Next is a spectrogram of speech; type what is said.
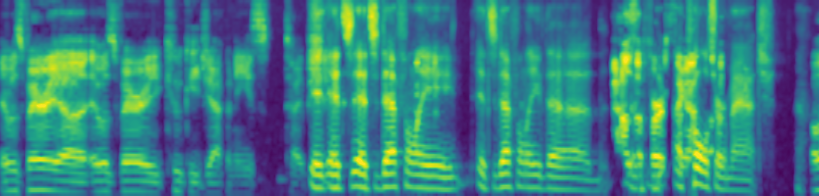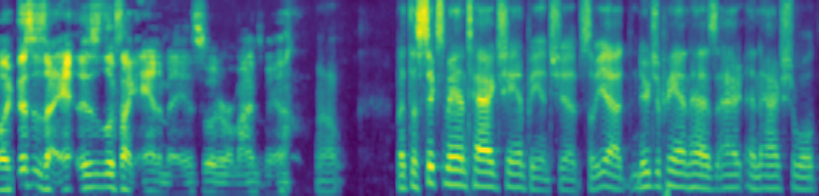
It was very uh it was very kooky Japanese type It, it's it's definitely it's definitely the That was the- the first a culture match. I'm like this is a this looks like anime. This is what it reminds me of. Well, but the six man tag championship. So yeah, New Japan has a, an actual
